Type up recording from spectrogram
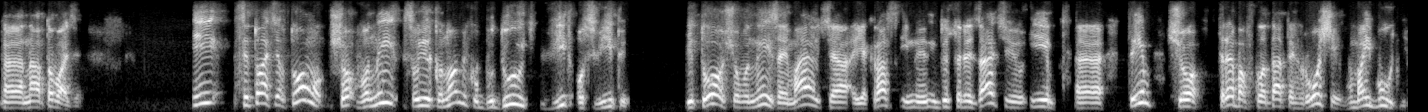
е, на автовазі. І ситуація в тому, що вони свою економіку будують від освіти від того, що вони займаються якраз ін- індустріалізацією і е, тим, що треба вкладати гроші в майбутнє.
